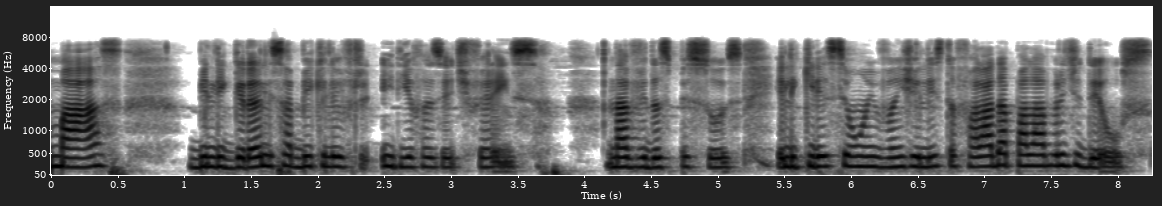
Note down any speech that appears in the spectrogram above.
Mas Billy Graham ele sabia que ele iria fazer diferença na vida das pessoas. Ele queria ser um evangelista, falar da palavra de Deus.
